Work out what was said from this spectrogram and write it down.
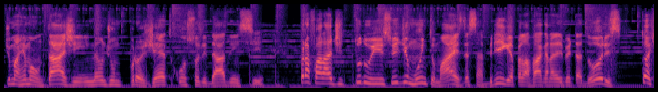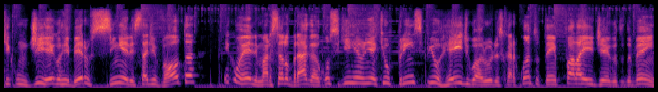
de uma remontagem e não de um projeto consolidado em si. Para falar de tudo isso e de muito mais, dessa briga pela vaga na Libertadores, tô aqui com Diego Ribeiro, sim, ele está de volta. E com ele, Marcelo Braga, eu consegui reunir aqui o príncipe e o rei de Guarulhos, cara. Quanto tempo? Fala aí, Diego, tudo bem?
